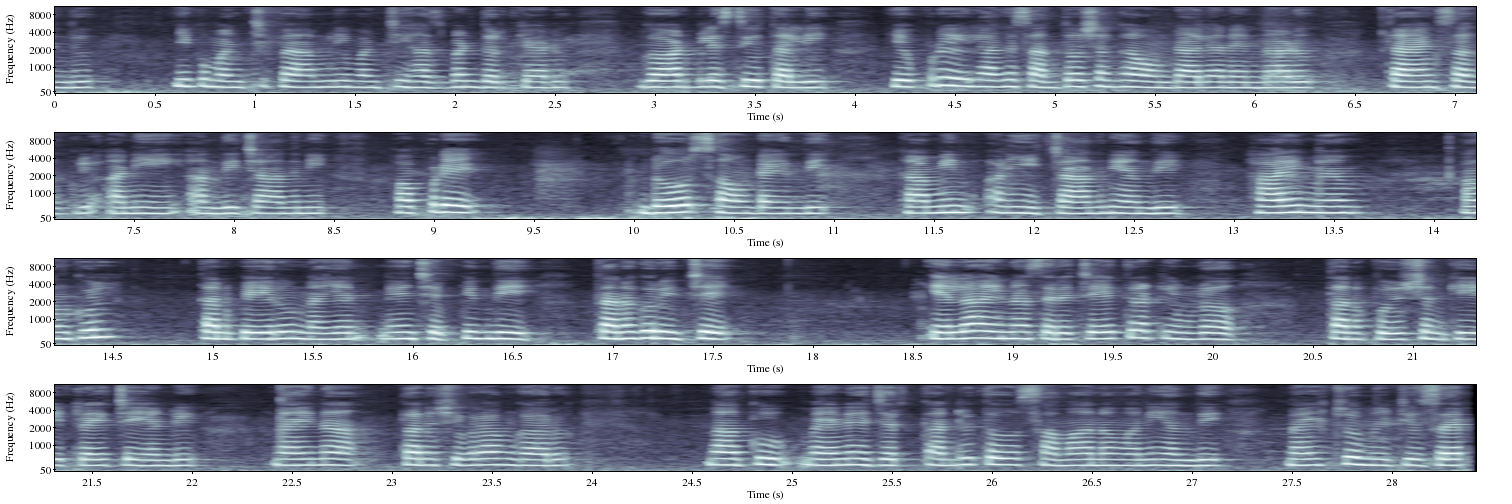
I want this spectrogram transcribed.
Chandu. నీకు మంచి ఫ్యామిలీ మంచి హస్బెండ్ దొరికాడు. గాడ్ బ్లెస్ యూ తల్లి. ఎప్పుడు ఇలాగే సంతోషంగా ఉండాలి అని అన్నాడు. థ్యాంక్స్ అంకుల్ అని అంది చాందిని. అప్పుడే డోర్ సౌండ్ అయింది. కమిన్ అని చాందిని అంది. హాయ్ మ్యామ్. అంకుల్ తన పేరు నయన్. నేను చెప్పింది తన గురించే. ఎలా అయినా సరే చైత్ర టీంలో తన పొజిషన్కి ట్రై చేయండి. నైనా తను శివరాం గారు నాకు మేనేజర్ తండ్రితో సమానం అని అంది. Nice to meet you sir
